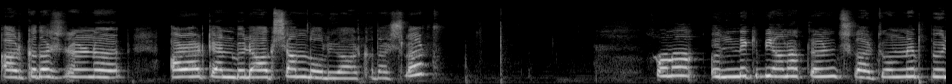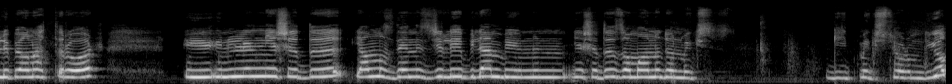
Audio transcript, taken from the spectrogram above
arkadaşlarını ararken böyle akşam da oluyor arkadaşlar. Sonra elindeki bir anahtarını çıkartıyor. Onun hep böyle bir anahtarı var. Ee, ünlülerin yaşadığı, yalnız denizciliği bilen bir ünlünün yaşadığı zamana dönmek gitmek istiyorum diyor.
